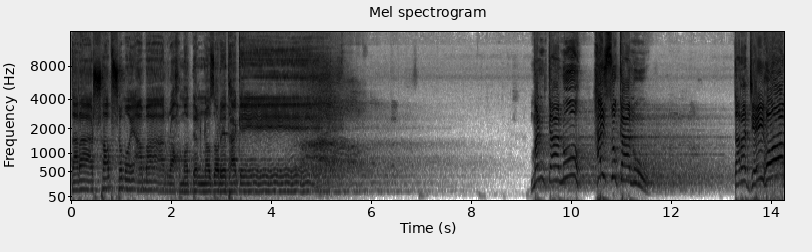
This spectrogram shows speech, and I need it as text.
তারা সব সময় আমার রহমতের নজরে থাকে। মান কানু হাইসু কানু, তারা যেই হোক,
